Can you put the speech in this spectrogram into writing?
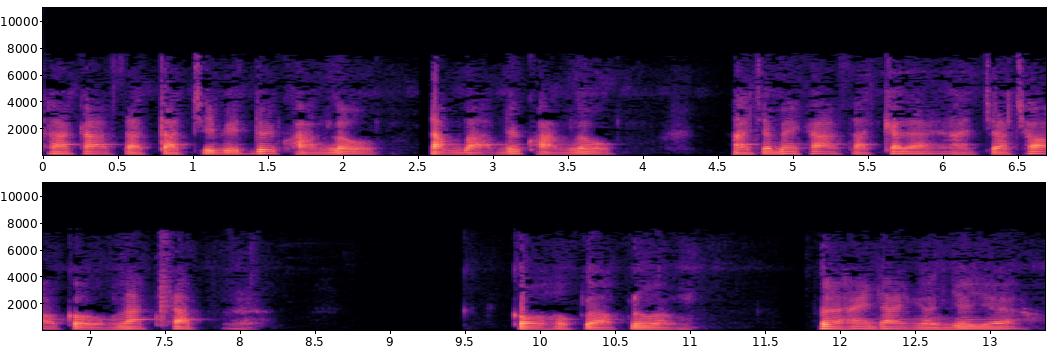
ถ้าฆ่าสัตว์ตัดชีวิตด้วยความโลภทำบาปด้วยความโลภอาจจะไม่ฆ่าสัตว์ก็ได้ อาจจะช่อโกงลักทรัพย์โกหกหลอกลวง เพื่อให้ได้เงินเยอะๆ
